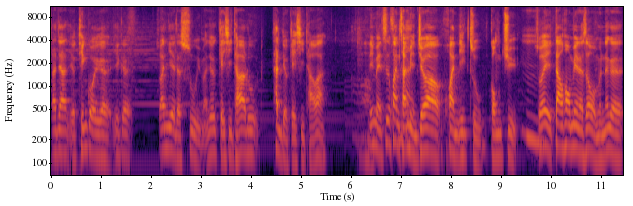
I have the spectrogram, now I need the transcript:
大家有听过一个一个专业的术语嘛？就是给洗桃啊，路探掉给洗桃啊。你每次换产品就要换一组工具，嗯，所以到后面的时候，我们那个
